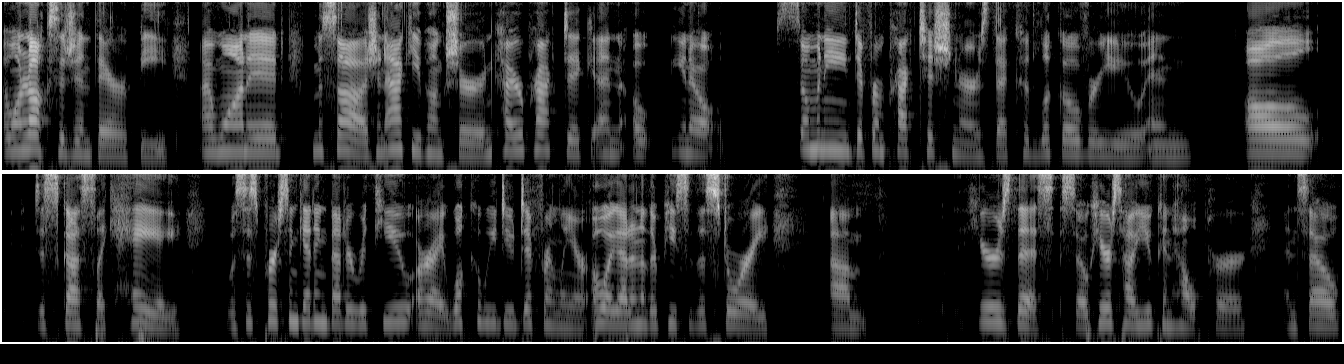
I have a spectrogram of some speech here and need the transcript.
I wanted oxygen therapy. I wanted massage and acupuncture and chiropractic and oh, you know, so many different practitioners that could look over you and all discuss like, "Hey, was this person getting better with you? All right, what could we do differently?" Or, "Oh, I got another piece of the story. Um, here's this. So here's how you can help her." And so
